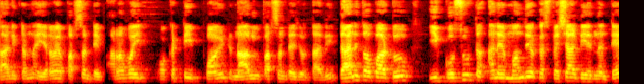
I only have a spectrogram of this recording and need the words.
దానికన్నా ఇరవై పర్సెంట్ అరవై ఒకటి పాయింట్ నాలుగు పర్సెంటేజ్ ఉంటుంది. దానితో పాటు ఈ కొసూట్ అనే మందు యొక్క స్పెషాలిటీ ఏంటంటే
